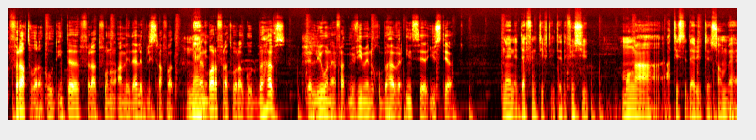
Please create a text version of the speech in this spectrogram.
för att vara god? Inte för att få någon anledning eller bli straffad. Nej, Men nej. bara för att vara god. Behövs religionen för att vi människor behöver inse just det? nej, nej, definitivt inte. Det finns ju många artister där ute som eh,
